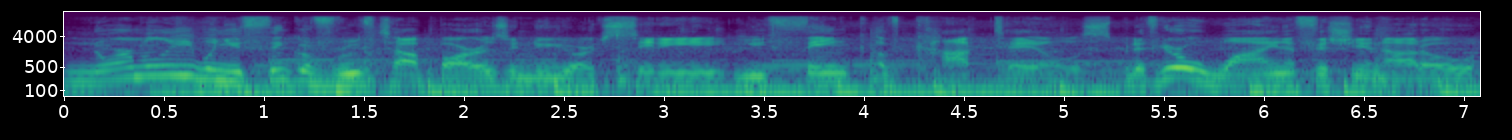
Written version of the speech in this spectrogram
Normally, when you think of rooftop bars in New York City, you think of cocktails. But if you're a wine aficionado,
